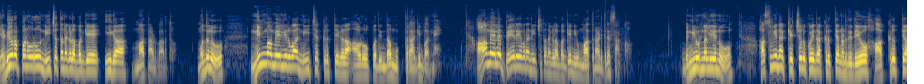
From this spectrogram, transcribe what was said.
ಯಡಿಯೂರಪ್ಪನವರು ನೀಚತನಗಳ ಬಗ್ಗೆ ಈಗ ಮಾತನಾಡಬಾರದು. ಮೊದಲು ನಿಮ್ಮ ಮೇಲಿರುವ ನೀಚ ಕೃತ್ಯಗಳ ಆರೋಪದಿಂದ ಮುಕ್ತರಾಗಿ ಬನ್ನಿ. ಆಮೇಲೆ ಬೇರೆಯವರ ನೀಚತನಗಳ ಬಗ್ಗೆ ನೀವು ಮಾತನಾಡಿದರೆ ಸಾಕು. ಬೆಂಗಳೂರಿನಲ್ಲಿ ಏನು ಹಸುವಿನ ಕೆಚ್ಚಲು ಕೊಯ್ದ ಕೃತ್ಯ ನಡೆದಿದೆಯೋ, ಆ ಕೃತ್ಯ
